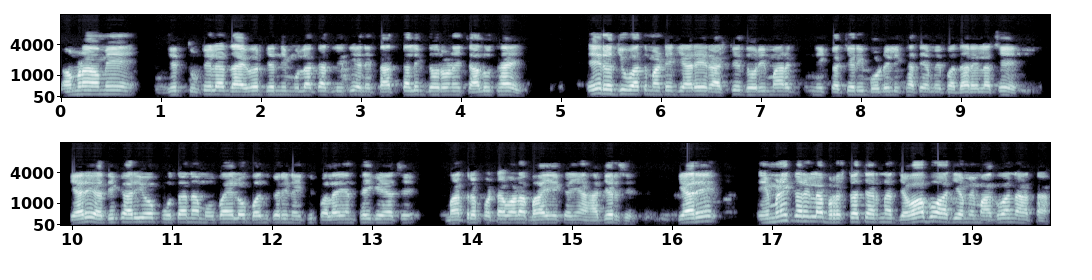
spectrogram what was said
હમણાં અમે જે તૂટેલા ડાયવર્ઝનની મુલાકાત લીધી અને તાત્કાલિક ધોરણે ચાલુ થાય એ રજૂઆત માટે જ્યારે રાષ્ટ્રીય ધોરીમાર્ગની કચેરી બોડેલી ખાતે અમે પધારેલા છે, ત્યારે અધિકારીઓ પોતાના મોબાઈલો બંધ કરીને અહીંથી પલાયન થઈ ગયા છે. માત્ર પટાવાળા ભાઈ એક અહીંયા હાજર છે. ત્યારે એમણે કરેલા ભ્રષ્ટાચારના જવાબો આજે અમે માગવાના હતા.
